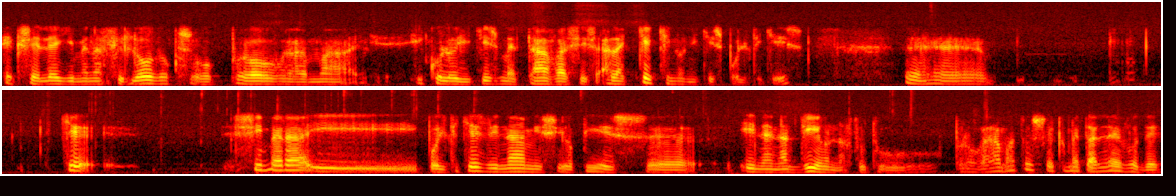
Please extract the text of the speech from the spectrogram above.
εξελέγει με ένα φιλόδοξο πρόγραμμα οικολογικής μετάβασης αλλά και κοινωνικής πολιτικής. Ε, και σήμερα οι πολιτικές δυνάμεις οι οποίες ε, είναι εναντίον αυτού του προγράμματος εκμεταλλεύονται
